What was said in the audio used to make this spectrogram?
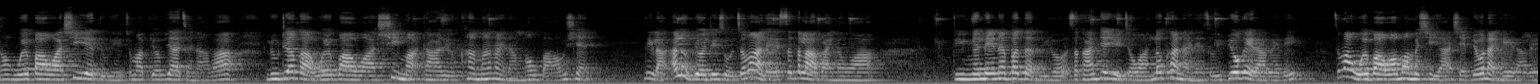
နော်ဝယ်ပါဝါရှိတဲ့သူတွေကျွန်မပြောပြချင်တာပါလူတစ်ယောက်ကဝယ်ပါဝါရှိမှဒါတွေကိုခံမှန်းနိုင်တာမဟုတ်ပါဘူးရှင်သိလားအဲ့လိုပြောကြည့်ဆိုကျွန်မလည်းစက်တလပိုင်းတော့ကဒီငလင်းနဲ့ပတ်သက်ပြီးတော့စကိုင်းပြည့်ရွေကြော်ကလှုပ်ခတ်နိုင်တယ်ဆိုပြီးပြောခဲ့တာပဲလေကျွန်မဝယ်ပါဝါမှမရှိတာရှင်ပြောနိုင်ခဲ့တာပဲ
